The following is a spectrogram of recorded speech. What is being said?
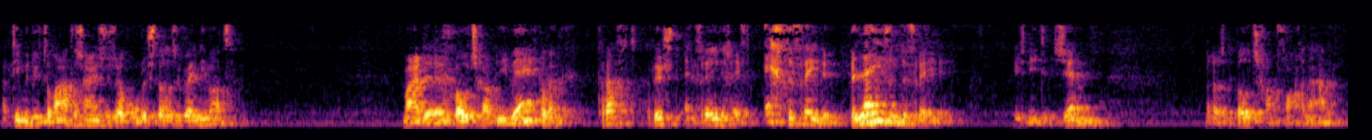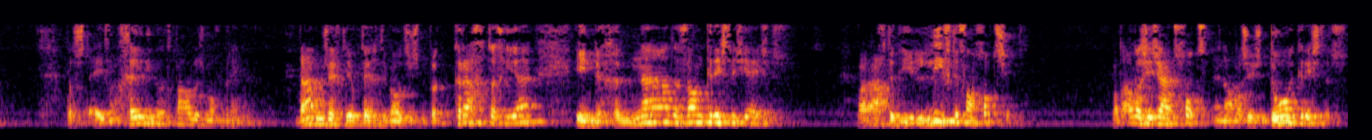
Maar tien minuten later zijn ze zo onrustig als ik weet niet wat. Maar de boodschap die werkelijk kracht, rust en vrede geeft, echte vrede, blijvende vrede, is niet zen, maar dat is de boodschap van genade. Dat is het evangelie wat Paulus mocht brengen. Daarom zegt hij ook tegen Timotheus, bekrachtig je in de genade van Christus Jezus. Waarachter die liefde van God zit. Want alles is uit God en alles is door Christus.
